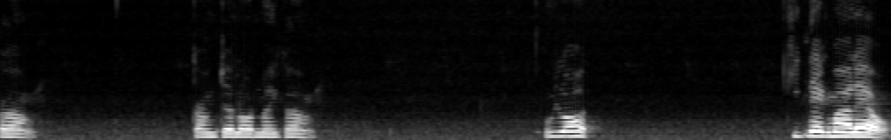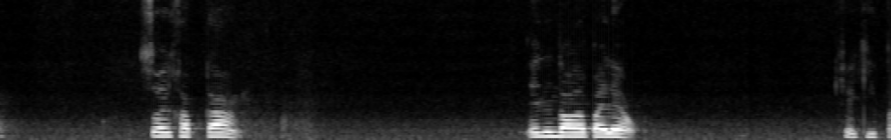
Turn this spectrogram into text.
กลางกลางจะรอดไหมกลาง อุ้ยรอด ลิกเด็กมาแล้วซอยครับกลางเลนดอร์ไปแล้วแค่คลิปไป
